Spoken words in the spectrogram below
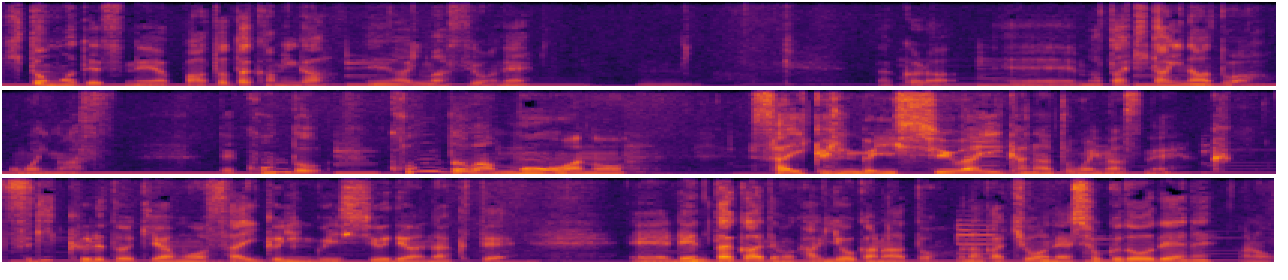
人もですねやっぱ温かみが、えー、ありますよね、うん、だから、えー、また来たいなとは思います。で今度今度はもうあのサイクリング1周はいいかなと思いますね。次来る時はもうサイクリング1周ではなくて、えー、レンタカーでも借りようかなと。なんか今日ね食堂でねあの、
